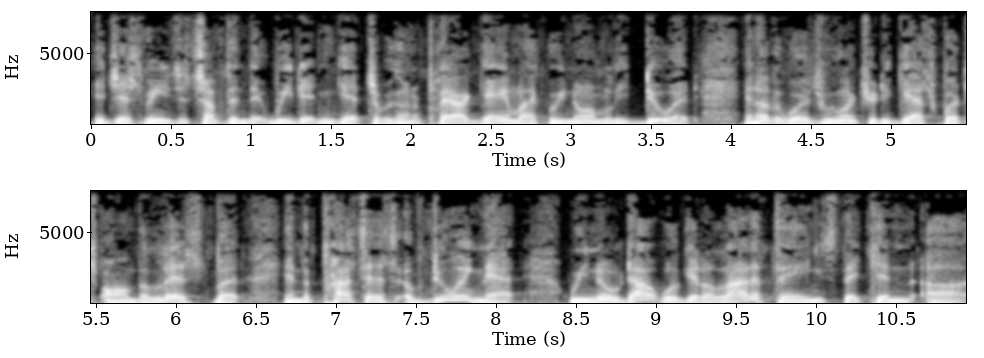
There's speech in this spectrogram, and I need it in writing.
It just means it's something that we didn't get, so we're going to play our game like we normally do it. In other words, we want you to guess what's on the list, but in the process of doing that, we no doubt will get a lot of things that can uh,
